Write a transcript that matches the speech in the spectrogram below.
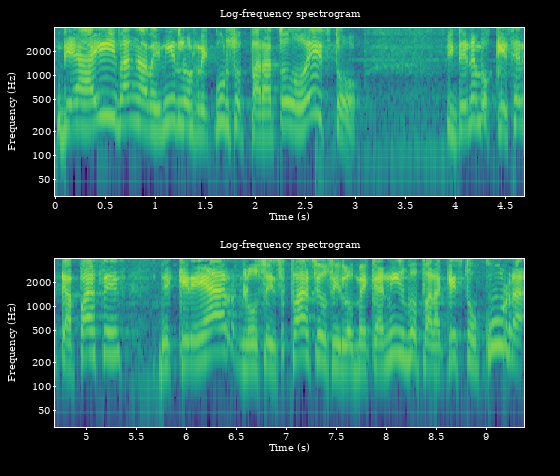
De ahí van a venir los recursos para todo esto. Y tenemos que ser capaces de crear los espacios y los mecanismos para que esto ocurra.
